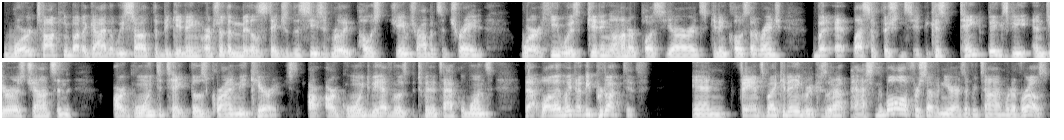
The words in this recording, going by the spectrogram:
we're talking about a guy that we saw at the beginning or sort of the middle stage of the season, really post James Robinson trade, where he was getting 100 plus yards, getting close to that range, but at less efficiency because Tank Bigsby and D'Ernest Johnson are going to take those grimy carries, are, are going to be having those between the tackle ones that while they might not be productive, and fans might get angry because they're not passing the ball for seven yards every time, whatever else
